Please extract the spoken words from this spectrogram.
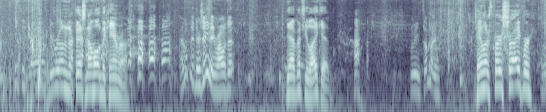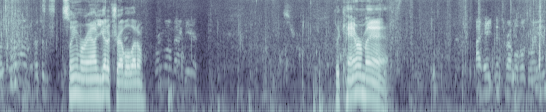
and just as round. You're running the fish and I'm holding the camera. I don't think there's anything wrong with it. Yeah, I bet you like it. I mean, somebody. Chandler's first striper. Swing him around. You got a treble. Let him. We're going back here. The cameraman. I hate the treble hook land.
